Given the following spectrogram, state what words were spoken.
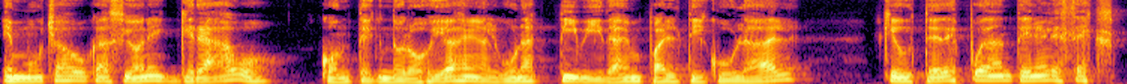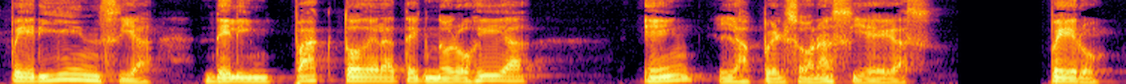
en muchas ocasiones grabo con tecnologías en alguna actividad en particular, que ustedes puedan tener esa experiencia del impacto de la tecnología en las personas ciegas. Pero,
